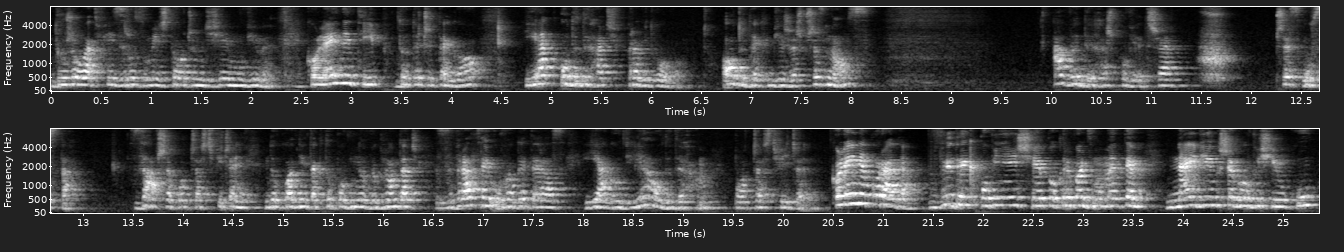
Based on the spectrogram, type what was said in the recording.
dużo łatwiej zrozumieć to, o czym dzisiaj mówimy. Kolejny tip dotyczy tego, jak oddychać prawidłowo. Oddech bierzesz przez nos, a wydychasz powietrze przez usta. Zawsze podczas ćwiczeń dokładnie tak to powinno wyglądać. Zwracaj uwagę teraz, jak ja oddycham podczas ćwiczeń. Kolejna porada. Wydech powinien się pokrywać z momentem największego wysiłku,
